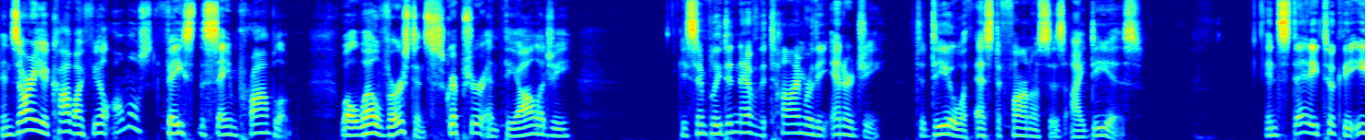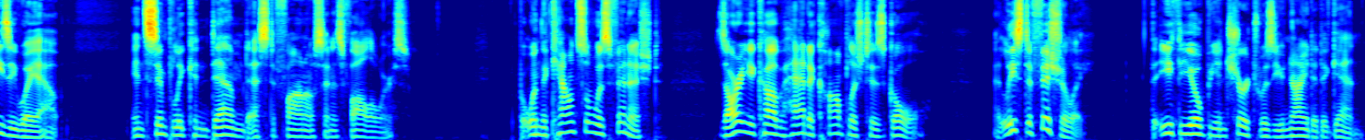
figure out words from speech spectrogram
And Zara Yaqob, I feel, almost faced the same problem. While well versed in scripture and theology, he simply didn't have the time or the energy to deal with Estefanos' ideas. Instead, he took the easy way out and simply condemned Estefanos and his followers. But when the council was finished, Zara Yaqob had accomplished his goal. At least officially, the Ethiopian church was united again.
